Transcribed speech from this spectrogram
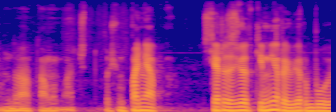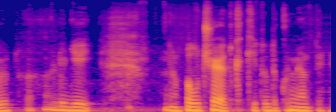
да, там, значит, в общем, понятно, все разведки мира вербуют а, людей получают какие-то документы.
